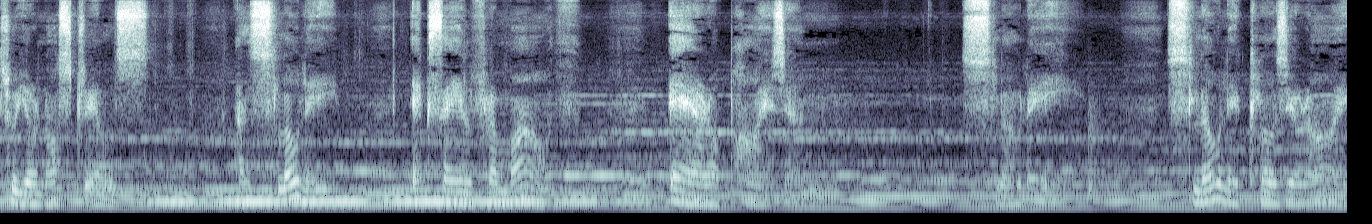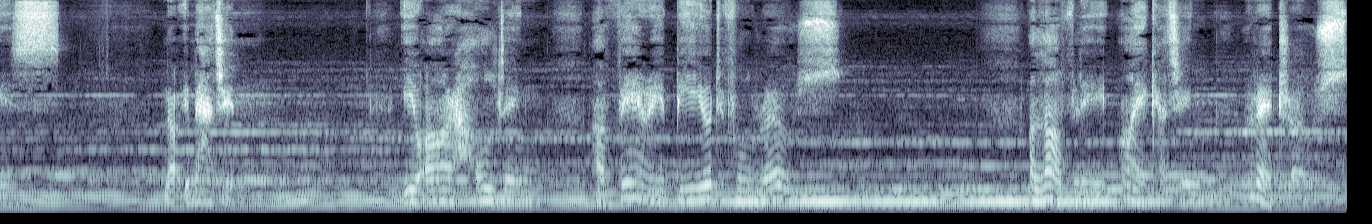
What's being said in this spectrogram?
through your nostrils and slowly exhale from mouth air of poison. Slowly, slowly close your eyes. Now imagine you are holding a very beautiful rose. A lovely, eye-catching red rose.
